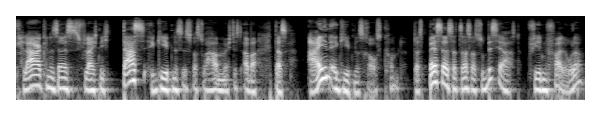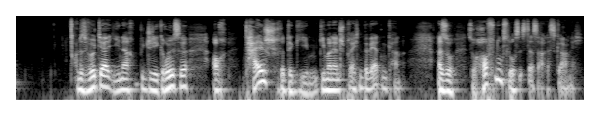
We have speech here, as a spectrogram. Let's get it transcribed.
Klar kann es sein, dass es vielleicht nicht das Ergebnis ist, was du haben möchtest, aber dass ein Ergebnis rauskommt, das besser ist als das, was du bisher hast. Auf jeden Fall, oder? Und es wird ja je nach Budgetgröße auch Teilschritte geben, die man entsprechend bewerten kann. Also so hoffnungslos ist das alles gar nicht.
